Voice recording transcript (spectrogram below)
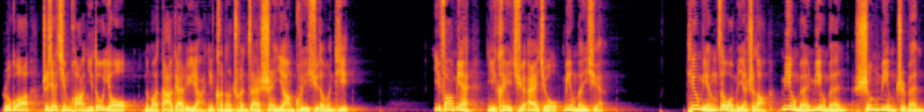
如果这些情况你都有，那么大概率呀，你可能存在肾阳亏虚的问题。一方面，你可以去艾灸命门穴。听名字我们也知道，命门命门，生命之门。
